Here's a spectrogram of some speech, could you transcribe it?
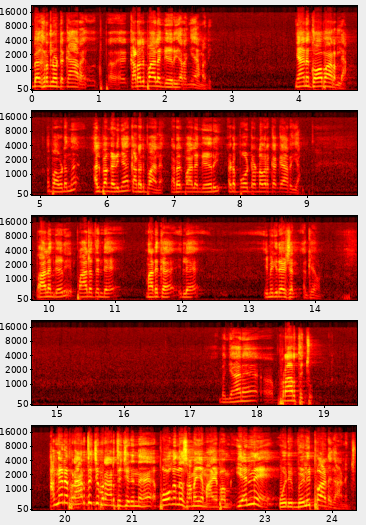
ബഹ്റിലോട്ട് കാറ് കടൽപ്പാലം കയറി ഇറങ്ങിയാൽ മതി. ഞാൻ കോപാറില്ല അപ്പോൾ അവിടുന്ന് അല്പം കഴിഞ്ഞാൽ കടൽപ്പാലം. കടൽപ്പാലം കയറി അവിടെ പോയിട്ടുള്ളവർക്കൊക്കെ അറിയാം. പാലം കയറി പാലത്തിന്റെ നടുക്ക് ഇല്ല? ഇമിഗ്രേഷൻ ഒക്കെ ഉണ്ട് അപ്പം ഞാൻ പ്രാർത്ഥിച്ചു. അങ്ങനെ പ്രാർത്ഥിച്ച് പ്രാർത്ഥിച്ചിരുന്ന് പോകുന്ന സമയമായപ്പം എന്നെ ഒരു വെളിപ്പാട് കാണിച്ചു.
